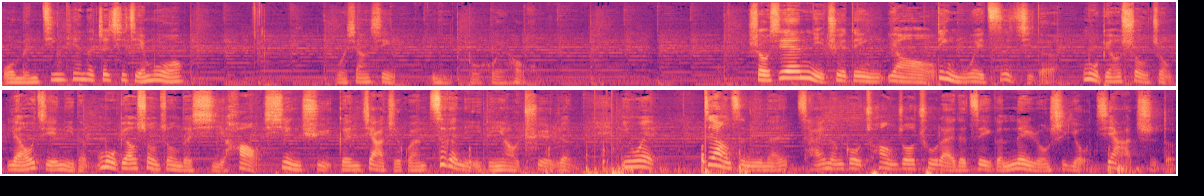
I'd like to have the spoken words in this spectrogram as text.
我们今天的这期节目哦！我相信。你不会后悔。首先，你确定要定位自己的目标受众，了解你的目标受众的喜好、兴趣跟价值观，这个你一定要确认，因为这样子你能才能够创作出来的这个内容是有价值的。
